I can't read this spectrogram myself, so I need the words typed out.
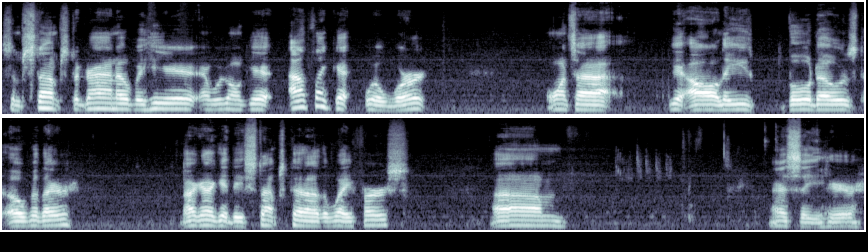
some stumps to grind over here and we're going to get, I think it will work once I get all these bulldozed over there. I gotta get these stumps cut out of the way first. Um, let's see here.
